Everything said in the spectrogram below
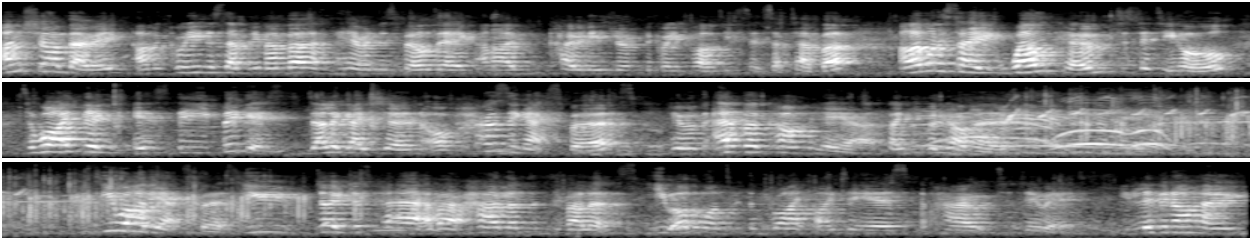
I'm Sian Berry. I'm a Green Assembly member here in this building and I'm co-leader of the Green Party since September. And I want to say welcome to City Hall to what I think is the biggest delegation of housing experts who have ever come here. Thank you for coming. You are the experts. You don't just care about how London develops, you are the ones with the right ideas of how to do it. You live in our homes,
